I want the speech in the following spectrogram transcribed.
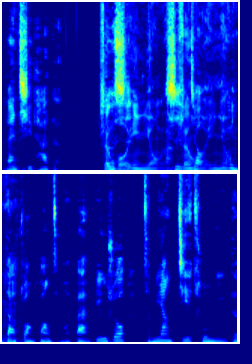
嗯、但其他的。生活应用啦，生活应用。遇到状况怎么办？比如说，怎么样解除你的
